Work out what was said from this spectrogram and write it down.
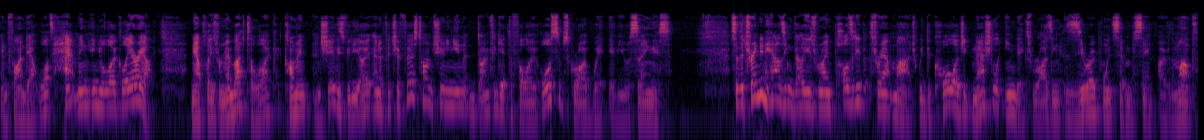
and find out what's happening in your local area. Now please remember to like, comment and share this video and if it's your first time tuning in, don't forget to follow or subscribe wherever you are seeing this. So the trend in housing values remained positive throughout March, with the CoreLogic National Index rising 0.7% over the month.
